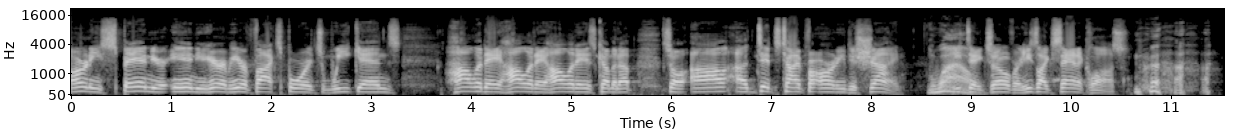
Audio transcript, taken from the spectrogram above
Arnie Spanier in. You hear him here at Fox Sports weekends. Holiday, holiday, holidays coming up. So uh, uh, it's time for Arnie to shine. Wow. He takes over. He's like Santa Claus.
